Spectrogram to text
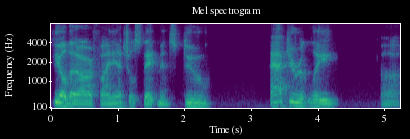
feel that our financial statements do accurately uh,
